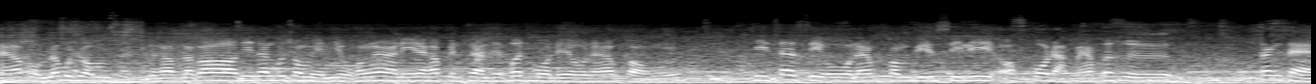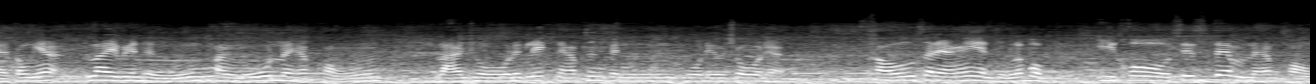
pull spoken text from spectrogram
นะครับผมท่านผู้ชมนะครับ แล้วก็ที่ท่านผู้ชมเห็นอยู่ข้างหน้านี้นะครับ เป็น Fan Table Model นะครับของ t z c o นะครับ Complete Series of Product นะครับ ก็คือตั้งแต่ตรงเนี้ยไล่ไปถึงฝั่งนู้นนะครับของ ร้านโชว์เล็กๆนะครับ ซึ่งเป็นโมเดลโชว์เนี่ยเขาแสดงให้เห็นถึงระบบ Eco System นะครับของ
